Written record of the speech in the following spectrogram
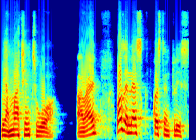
We are marching to war. All right. What's the next question, please?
